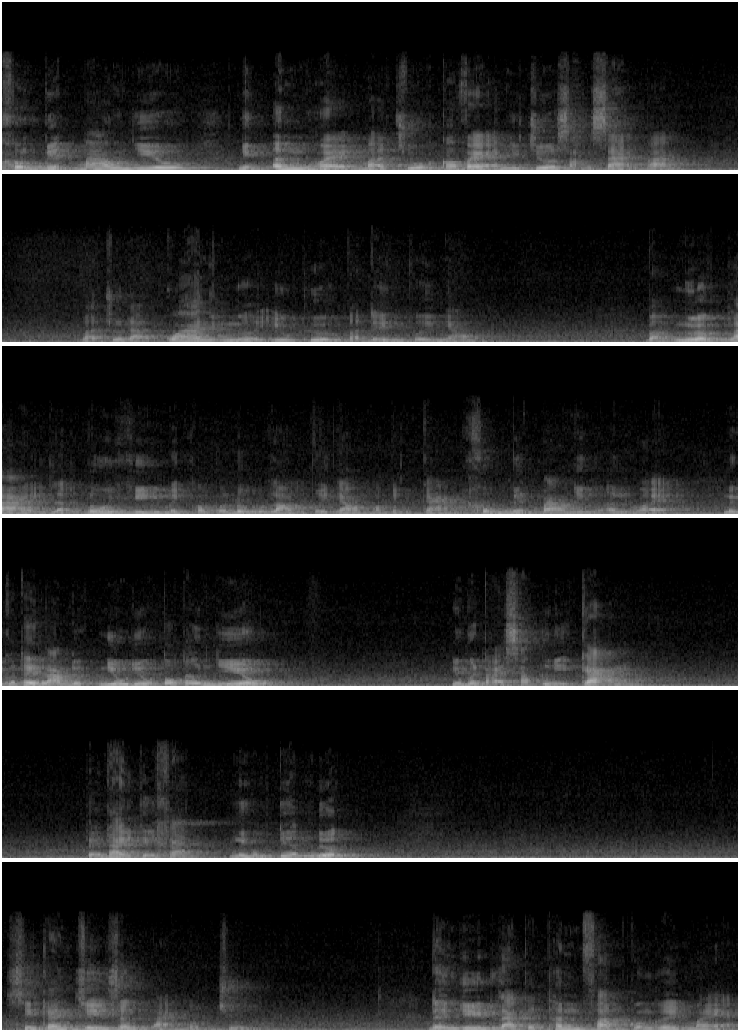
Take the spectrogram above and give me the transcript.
không biết bao nhiêu những ân huệ mà Chúa có vẻ như chưa sẵn sàng ban. Và Chúa đã qua những người yêu thương và đến với nhau và ngược lại là đôi khi mình không có đủ lòng với nhau mà mình càng không biết bao nhiêu ân huệ. Mình có thể làm được nhiều điều tốt hơn nhiều. Nhưng mà tại sao cứ bị cản? Thế này thế khác, mình không tiến được. Xin các anh chị dừng lại một chút để nhìn lại cái thân phận của người mẹ,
